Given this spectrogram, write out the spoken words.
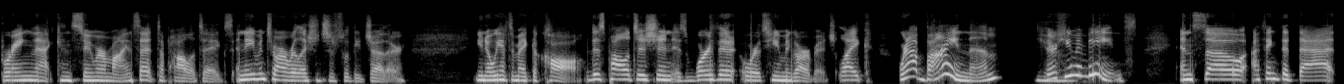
bring that consumer mindset to politics and even to our relationships with each other. You know, we have to make a call. This politician is worth it or it's human garbage. Like, we're not buying them. Yeah. They're human beings. And so I think that that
